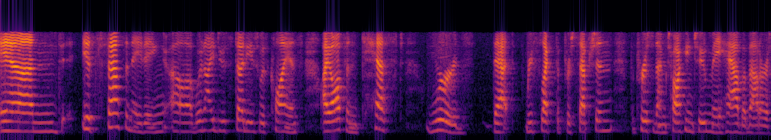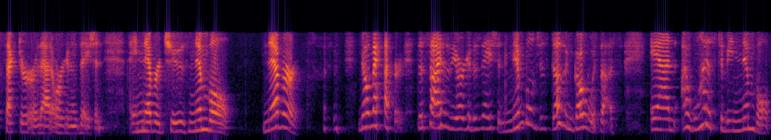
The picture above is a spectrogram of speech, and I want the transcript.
and it's fascinating. Uh, when I do studies with clients, I often test words that reflect the perception the person I'm talking to may have about our sector or that organization. They never choose nimble. Never. no matter the size of the organization, nimble just doesn't go with us. And I want us to be nimble.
